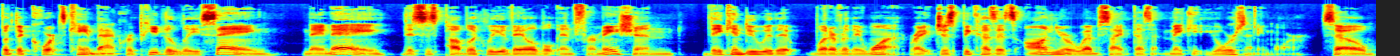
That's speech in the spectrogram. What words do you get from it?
but the courts came back repeatedly saying, nay, nay, this is publicly available information. They can do with it whatever they want, right? Just because it's on your website doesn't make it yours anymore. So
